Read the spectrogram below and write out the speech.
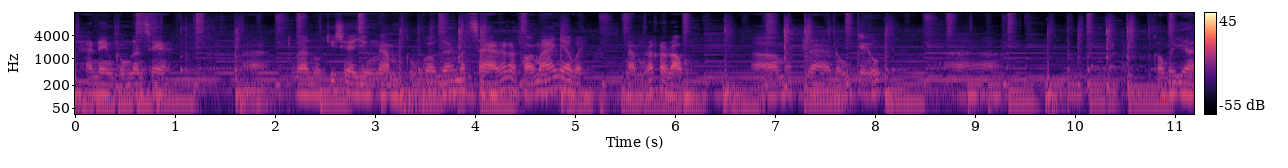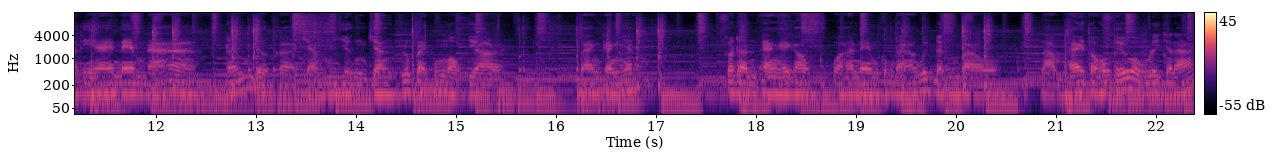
hai anh em cùng lên xe. À, lên một chiếc xe giường nằm cũng có ghế massage rất là thoải mái nha vậy nằm rất là rộng à, massage đủ kiểu. À, còn bây giờ thì hai anh em đã đến được chạm dừng chân lúc này cũng một giờ rồi đang cân nhắc có nên ăn hay không. Và hai anh em cũng đã quyết định vào làm hai tô hủ tiếu và một ly trà đá.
